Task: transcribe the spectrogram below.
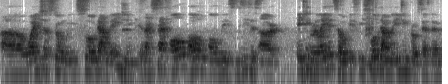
uh, why just don't we slow down the aging? As I said, all all all these diseases are aging related. So if we slow down the aging process, then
